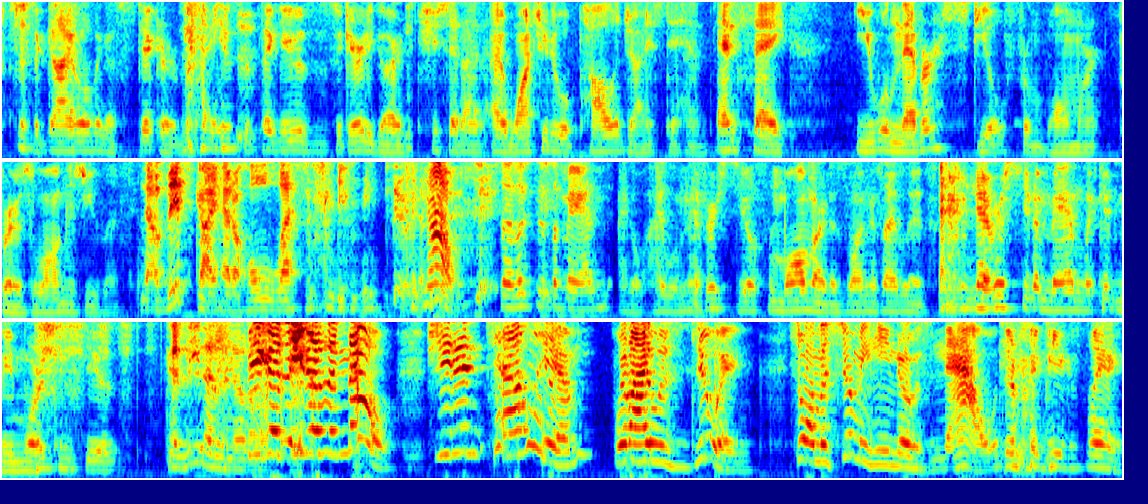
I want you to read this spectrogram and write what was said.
it's just a guy holding a sticker. But I used to think he was the security guard. She said, I, I want you to apologize to him and say, you will never steal from Walmart for as long as you live. now this guy had a whole lesson to give me too. No. So I looked at the man. I go, I will never steal from Walmart as long as I live. And I've never seen a man look at me more confused. Because he doesn't know. Because he doesn't know. She didn't tell him what I was doing. So I'm assuming he knows now. There might be explaining.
